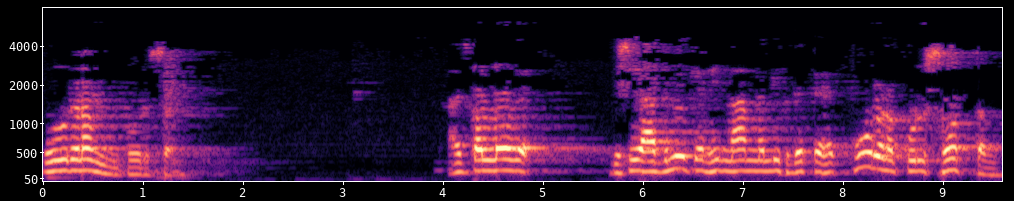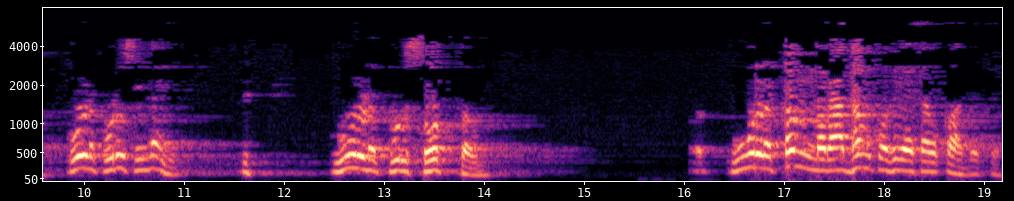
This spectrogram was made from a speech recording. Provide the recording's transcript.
पूर्णम पुरुषम। आजकल लोग किसी आदमी के भी नाम में लिख देते हैं, पूर्ण पुरुषोत्तम। पूर्ण पुरुष ही नहीं, पूर्ण पुरुषोत्तम। पूर्णतम नराधम को भी ऐसा वो कह देते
